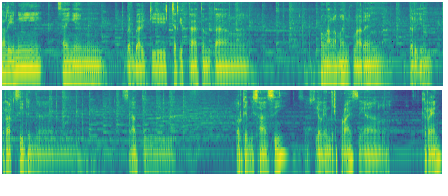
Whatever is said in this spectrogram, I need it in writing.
Kali ini saya ingin berbagi cerita tentang pengalaman kemarin berinteraksi dengan satu organisasi social enterprise yang keren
